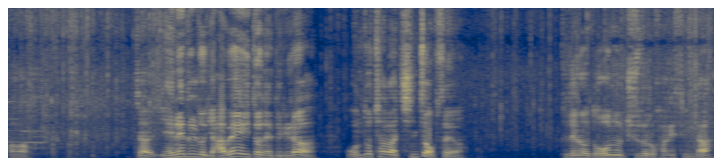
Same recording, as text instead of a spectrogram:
봐봐. 자, 얘네들도 야외에 있던 애들이라 온도차가 진짜 없어요. 그대로 넣어 주도록 하겠습니다.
